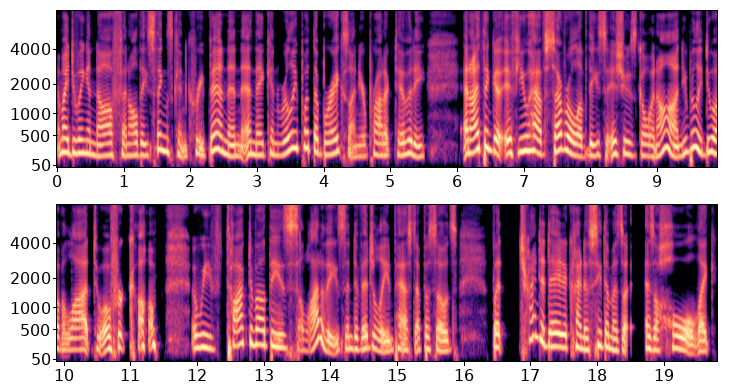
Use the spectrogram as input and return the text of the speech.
am i doing enough and all these things can creep in and and they can really put the brakes on your productivity. And i think if you have several of these issues going on you really do have a lot to overcome. We've talked about these a lot of these individually in past episodes trying today to kind of see them as a as a whole like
